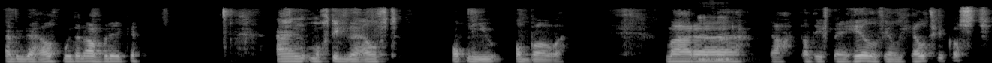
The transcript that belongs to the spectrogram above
heb ik de helft moeten afbreken. En mocht ik de helft opnieuw opbouwen. Maar uh, mm -hmm ja, dat heeft mij heel veel geld gekost.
